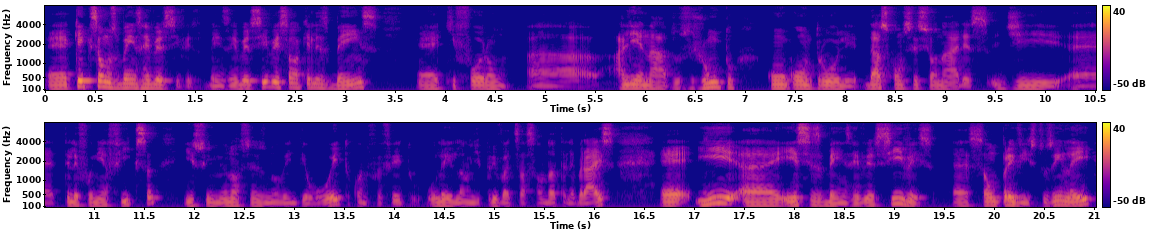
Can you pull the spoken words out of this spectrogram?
é, que, que, são os bens reversíveis? Bens reversíveis são aqueles bens é, que foram ah, alienados junto com o controle das concessionárias de é, telefonia fixa, isso em 1998, quando foi feito o leilão de privatização da Telebrás, é, e é, esses bens reversíveis são previstos em lei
